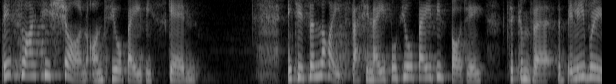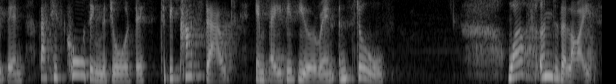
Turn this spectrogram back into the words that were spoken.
This light is shone onto your baby's skin. It is the light that enables your baby's body to convert the bilirubin that is causing the jaundice to be passed out in baby's urine and stools. Whilst under the light,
